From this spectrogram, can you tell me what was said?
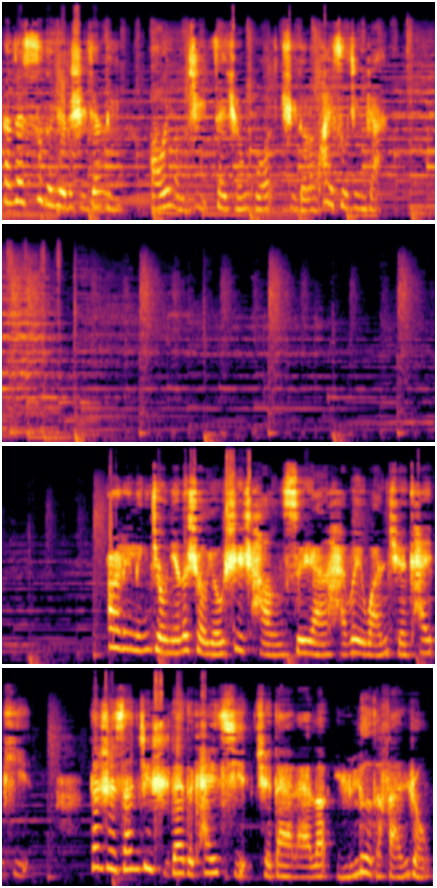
但在四个月的时间里，华为五 G 在全国取得了快速进展。二零零九年的手游市场虽然还未完全开辟。但是三 G 时代的开启却带来了娱乐的繁荣，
